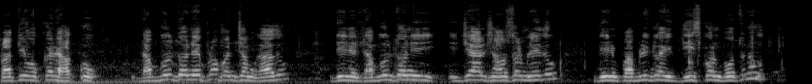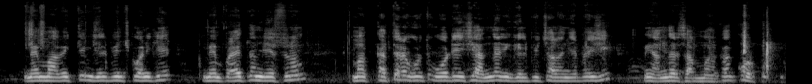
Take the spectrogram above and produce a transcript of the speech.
ప్రతి ఒక్కరి హక్కు. డబ్బులతోనే ప్రపంచం కాదు దీన్ని డబ్బులతోని ఇచ్చేయాల్సిన అవసరం లేదు. దీన్ని పబ్లిక్లో ఇది తీసుకొని పోతున్నాం. మేము మా వ్యక్తిని గెలిపించుకోనికే మేము ప్రయత్నం చేస్తున్నాం. మా కత్తెర గుర్తు ఓటేసి అందరిని గెలిపించాలని చెప్పేసి మీ అందరి సమ్మానంగా కోరుకుంటున్నాం.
